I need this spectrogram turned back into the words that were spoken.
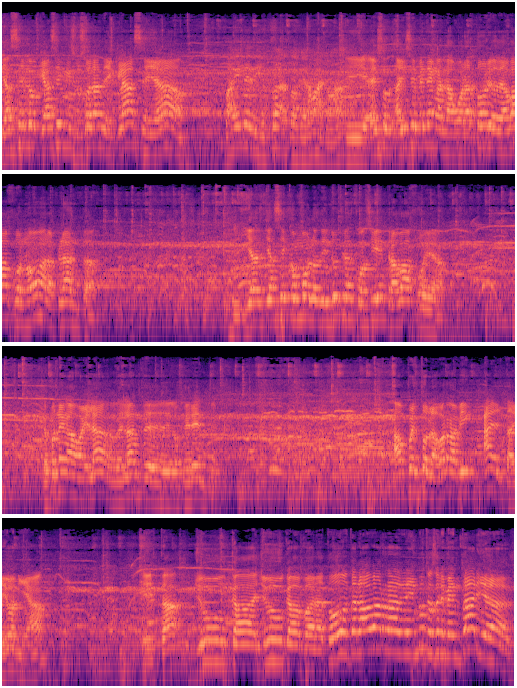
Ya sé lo que hacen en sus horas de clase ya. Baile de infarto, mi hermano. ¿ah? Y eso, ahí se meten al laboratorio de abajo, ¿no? A la planta. Ya, ya sé cómo los de industrias consiguen trabajo ya. Se ponen a bailar delante de los gerentes. Han puesto la barra bien alta, Johnny, ¿ah? Está yuca, yuca para todo. Está la barra de industrias alimentarias.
